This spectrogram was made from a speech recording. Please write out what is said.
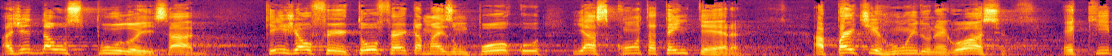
a gente dá uns pulos aí, sabe? Quem já ofertou, oferta mais um pouco e as contas até inteira. A parte ruim do negócio é que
